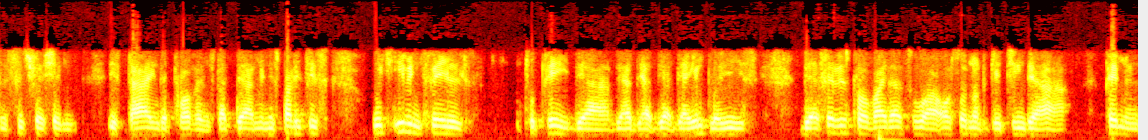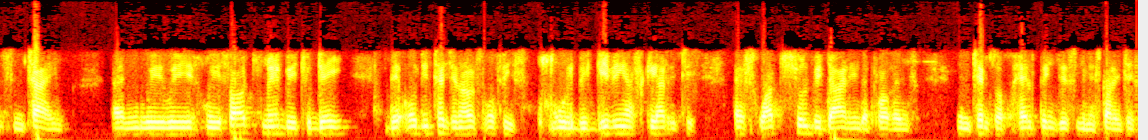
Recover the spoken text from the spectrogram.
the situation is there in the province, that there are municipalities which even failed to pay their, their, their, their, their employees, their service providers who are also not getting their payments in time. And we, we, we thought maybe today the Auditor General's office will be giving us clarity as what should be done in the province in terms of helping these municipalities.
